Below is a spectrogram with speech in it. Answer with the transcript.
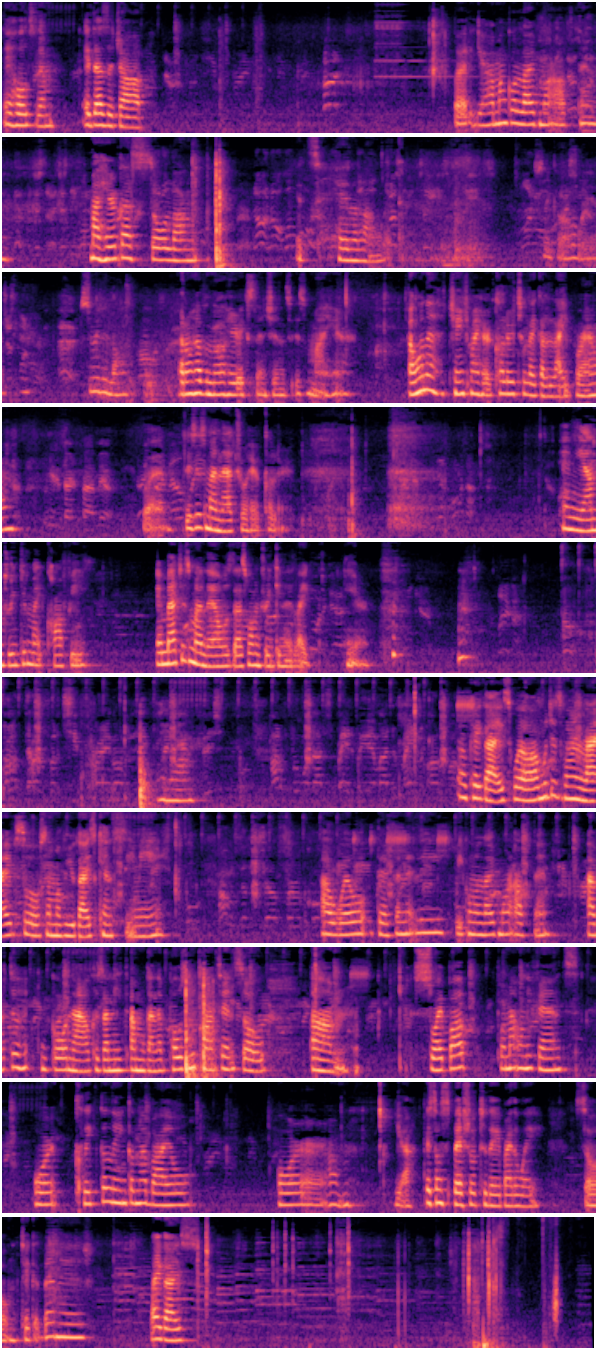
it holds them. It does the job. But yeah, I'm gonna go live more often. My hair got so long. It's hella long, like. It's like all the way up. It's really long. I don't have no hair extensions. It's my hair. I want to change my hair color to like a light brown. But this is my natural hair color. And yeah, I'm drinking my coffee. It matches my nails. That's why I'm drinking it like here. Okay, guys. Well, I'm just going live so some of you guys can see me. I will definitely be going live more often. I have to go now because I need. I'm gonna post new content. So, um, swipe up for my OnlyFans, or click the link on my bio, or um, yeah, it's on special today, by the way. So take advantage. Bye, guys.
